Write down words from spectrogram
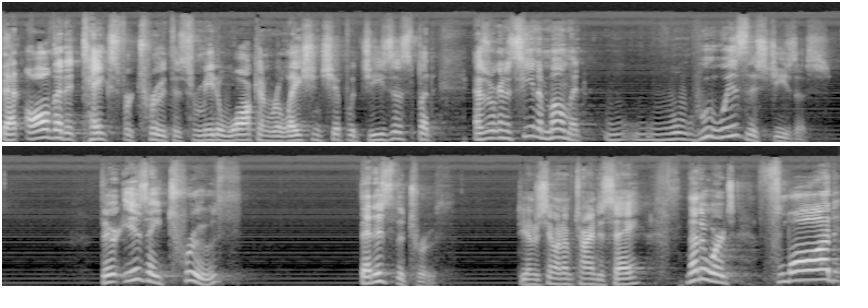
that all that it takes for truth is for me to walk in relationship with Jesus, but as we're going to see in a moment, who is this Jesus? There is a truth that is the truth. Do you understand what I'm trying to say? In other words, flawed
